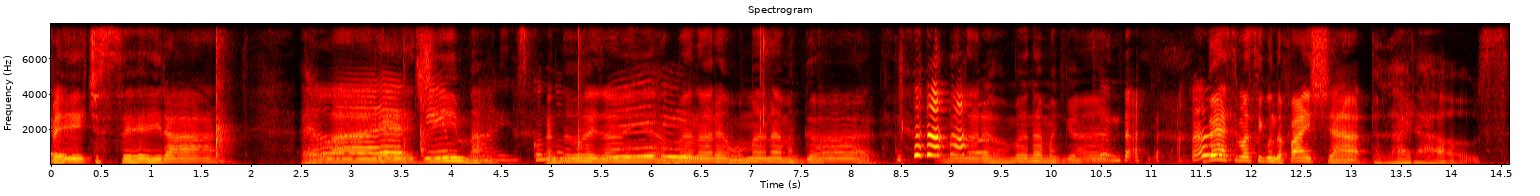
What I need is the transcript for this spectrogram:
feiticeira. Ela é demais. Quando- Quando vejo a minha manara, humana magar. Manara, humana magar. Décima segunda faixa, The Lighthouse.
